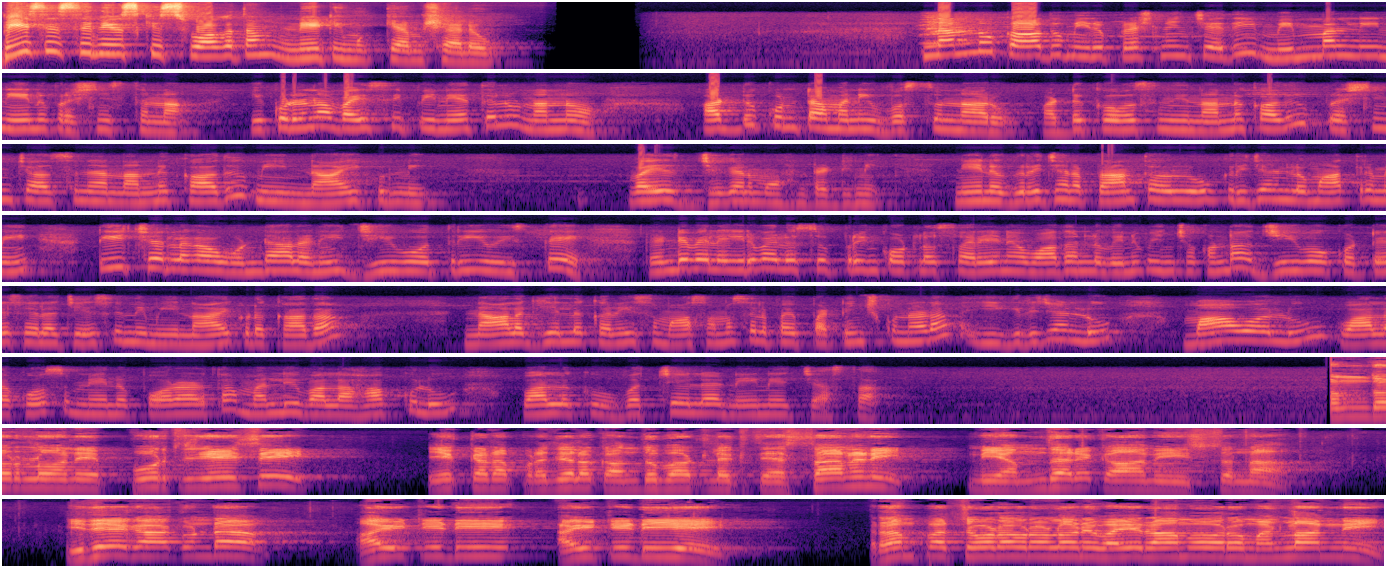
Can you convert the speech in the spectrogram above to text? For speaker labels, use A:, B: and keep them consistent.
A: BCC న్యూస్కి స్వాగతం నేటి ముఖ్యాంశాలు. నన్ను కాదు మీరు ప్రశ్నించేది మిమ్మల్ని నేను ప్రశ్నిస్తున్నా. ఇక్కడున్న వైసీపీ నేతలు నన్ను అడ్డుకుంటామని వస్తున్నారు. అడ్డుకోవాల్సింది నన్ను కాదు ప్రశ్నించాల్సిన నన్ను కాదు మీ నాయకుడిని వైఎస్ జగన్మోహన్ రెడ్డిని. నేను గిరిజన ప్రాంతాల్లో గిరిజనులు మాత్రమే టీచర్లుగా ఉండాలని జీవో త్రీ ఇస్తే రెండు వేల ఇరవైలో సుప్రీంకోర్టులో సరైన వాదనలు వినిపించకుండా జీవో కొట్టేసేలా చేసింది మీ నాయకుడు కాదా? నాలుగేళ్ళ కనీసం ఆ సమస్యలపై పట్టించుకున్నాడా? ఈ గిరిజనులు మా వాళ్ళు వాళ్ళ కోసం నేను పోరాడతా మళ్ళీ వాళ్ళ హక్కులు వాళ్ళకు వచ్చేలా నేనే చేస్తా.
B: అందరిలోనే పూర్తి చేసి ఇక్కడ ప్రజలకు అందుబాటులోకి తెస్తానని మీ అందరికి హామీ ఇస్తున్నా. ఇదే కాకుండా ఐటిడి ఐటిడిఏ రంపచోడవరంలోని వై రామవరం మండలాన్ని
